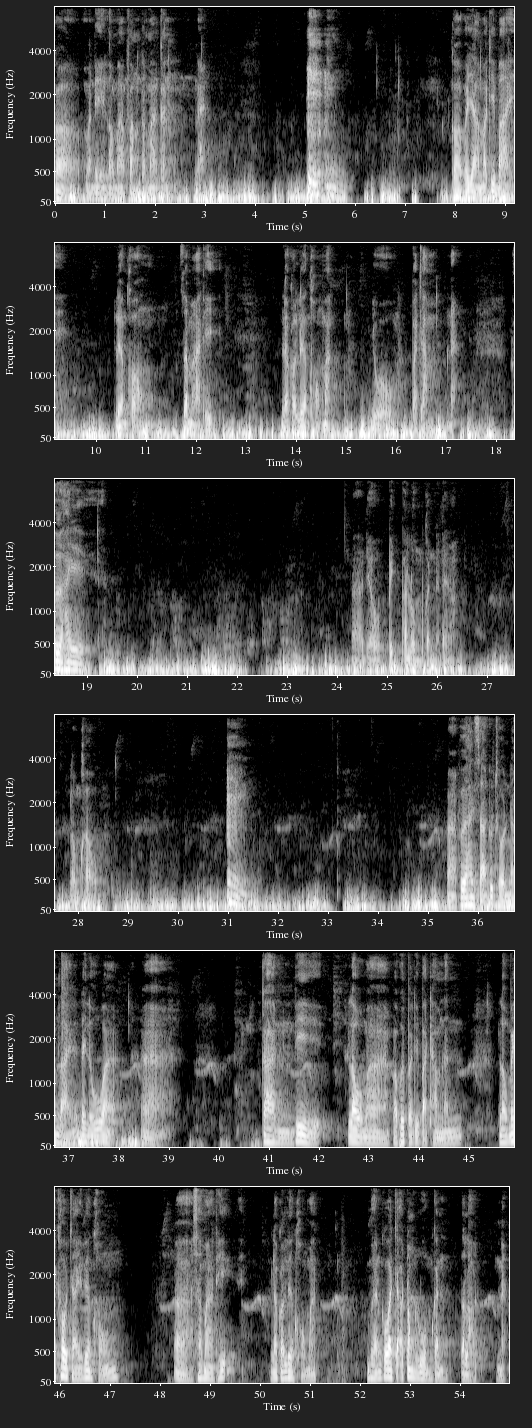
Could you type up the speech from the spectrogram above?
ก็วันนี้เรามาฟังธรรมะกันนะก็พยายามอธิบายเรื่องของสมาธิ แล้วก็เรื่องของมรรคอยู่ประจำนะเพื่อให้เดี๋ยวปิดพัดลมก่อนนะได้เนอะลมเขาอ่า เพื่อให้สาธุชนทั้งหลายได้รู้ว่าการที่เรามาประพฤติปฏิบัติธรรมนั้น เราไม่เข้าใจเรื่องของอสมาธิแล้วก็เรื่องของมรรคเหมือนก็ว่าจะต้องรวมกันตลอดนะ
